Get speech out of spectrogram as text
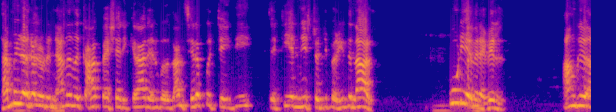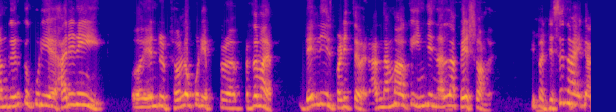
தமிழர்களுடைய நலனுக்காக பேச இருக்கிறார் என்பதுதான் சிறப்பு செய்தி டிஎன் நியூஸ் டுவெண்ட்டி இது நாள். கூடிய விரைவில் அங்கு அங்கு இருக்கக்கூடிய ஹரிணி என்று சொல்லக்கூடிய பிர- பிரதமர் டெல்லியில் படித்தவர் அந்த அம்மாவுக்கு இந்தி நல்லா பேசுவாங்க. இப்ப திசநாயகா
